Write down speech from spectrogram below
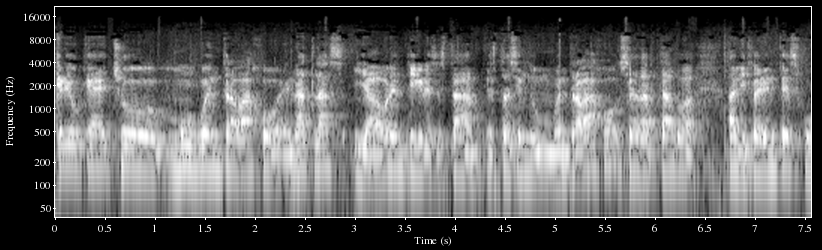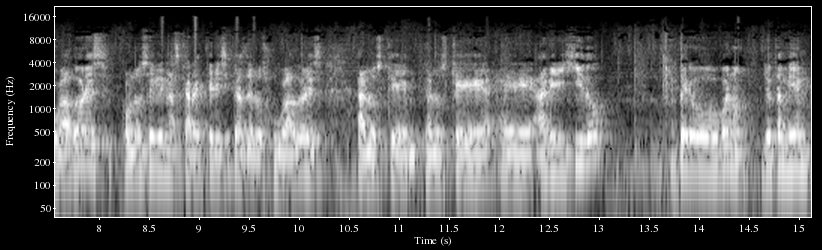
Creo que ha hecho muy buen trabajo en Atlas y ahora en Tigres está, está haciendo un buen trabajo. Se ha adaptado a, a diferentes jugadores, conoce bien las características de los jugadores a los que, a los que eh, ha dirigido. Pero bueno, yo también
